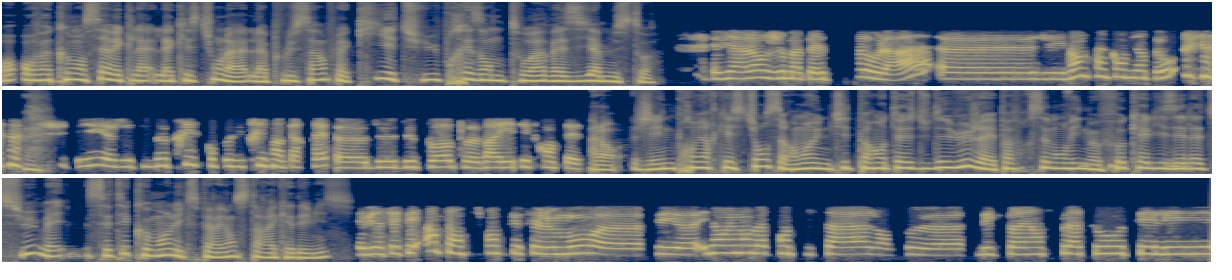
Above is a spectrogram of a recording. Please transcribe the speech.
on, on va commencer avec la, la question la, la plus simple. Qui es-tu? Présente-toi, vas-y, amuse-toi. Eh bien alors, je m'appelle Paola, euh, j'ai 25 ans bientôt et euh, je suis autrice, compositrice, interprète euh, de, de pop, euh, variété française. Alors, j'ai une première question, c'est vraiment une petite parenthèse du début. J'avais pas forcément envie de me focaliser là-dessus, mais c'était comment l'expérience Star Academy? Eh bien, c'était intense. Je pense que c'est le mot. euh, c'est euh, énormément d'apprentissage entre euh, l'expérience plateau, télé,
